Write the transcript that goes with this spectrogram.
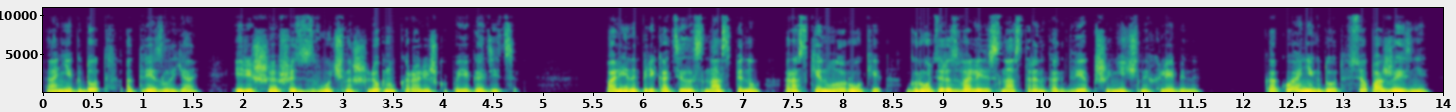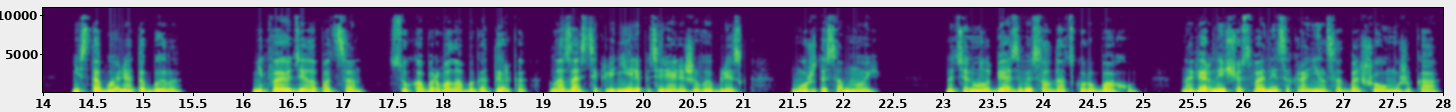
Анекдот, отрезал я, и, решившись, звучно шлепнул королишку по ягодице. Полина перекатилась на спину, раскинула руки, груди развалились на стороны, как две пшеничные хлебины. «Какой анекдот? Все по жизни. Не с тобой ли это было?» «Не твое дело, пацан», — сухо оборвала богатырка, глаза стекленели, потеряли живой блеск. «Может, и со мной». Натянула бязевую солдатскую рубаху. Наверное, еще с войны сохранилась от большого мужика.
